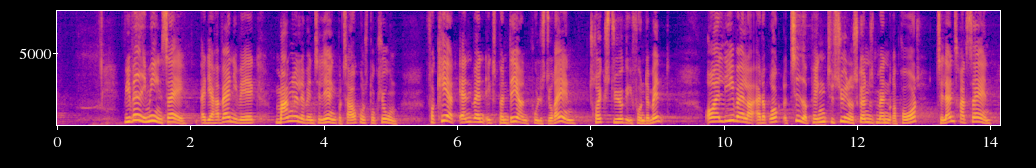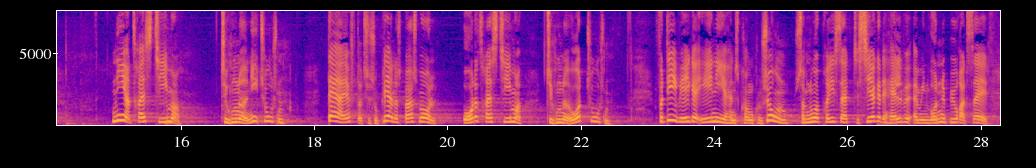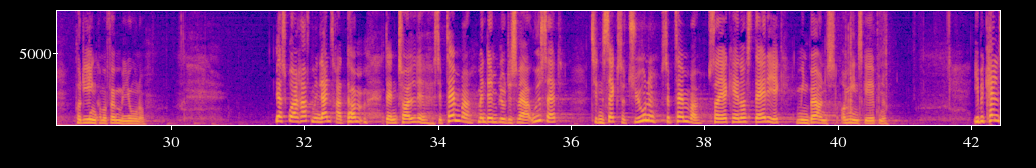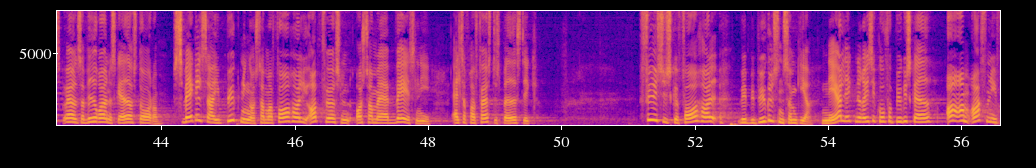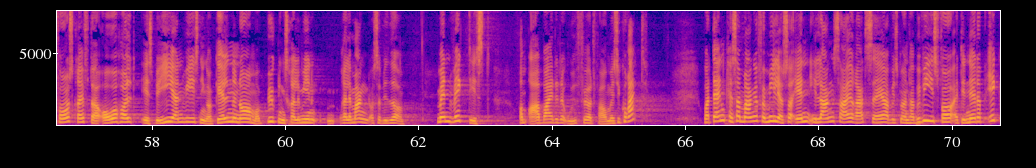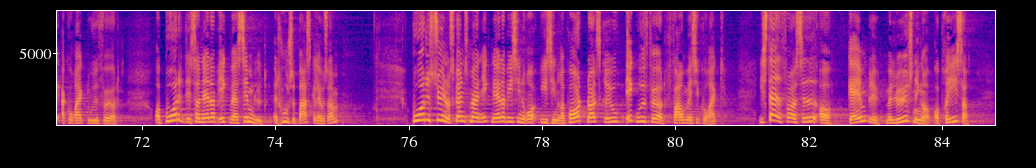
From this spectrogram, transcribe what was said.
Vi ved i min sag, at jeg har vand i væg, manglende ventilering på tagkonstruktion, forkert anvendt ekspanderende polystyren, trykstyrke i fundament, og alligevel er der brugt tid og penge til syn og skønhedsmanden rapport til landsretssagen. 69 timer til 109.000, derefter til supplerende spørgsmål 68 timer til 108.000, fordi vi ikke er enige i hans konklusion, som nu er prissat til cirka det halve af min vundne byretssag på de 1,5 millioner. Jeg skulle have haft min landsretdom den 12. september, men den blev desværre udsat til den 26. september, så jeg kender stadig ikke mine børns og min skæbne. I bekendtgørelser vedrørende skader står der, svækkelser i bygninger, som har forhold i opførselen og som er væsentlige, altså fra første spadestik. Fysiske forhold ved bebyggelsen, som giver nærliggende risiko for byggeskade, og om offentlige forskrifter er overholdt, SBI-anvisninger, gældende normer, bygningsreglement osv. Men vigtigst, om arbejdet er udført fagmæssigt korrekt. Hvordan kan så mange familier så ende i lange seje retssager, hvis man har bevis for, at det netop ikke er korrekt udført? Og burde det så netop ikke være simpelt, at huset bare skal laves om? Burde syn og skønsmand ikke netop i sin, i sin rapport blot skrive, ikke udført fagmæssigt korrekt? I stedet for at sidde og gamble med løsninger og priser.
